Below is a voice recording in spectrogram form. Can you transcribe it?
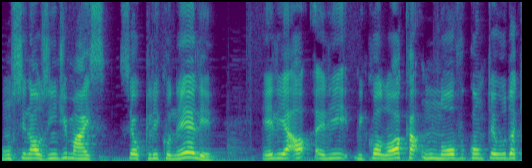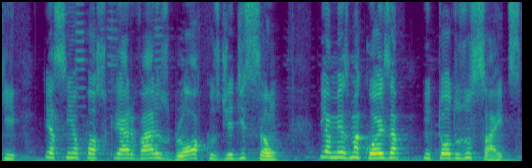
um sinalzinho de mais. Se eu clico nele, ele, ele me coloca um novo conteúdo aqui. E assim eu posso criar vários blocos de edição. E a mesma coisa em todos os sites.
